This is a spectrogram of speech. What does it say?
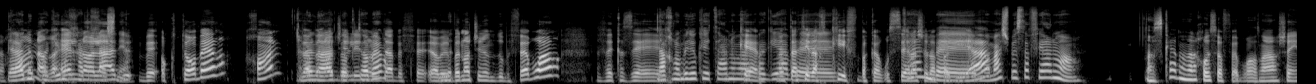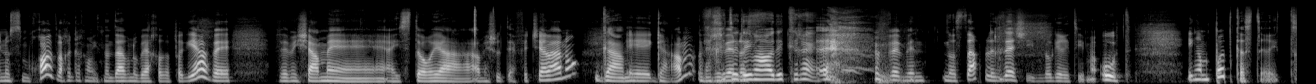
נכון? ילדנו פגים הראל אחת אחרי נולד השנייה. באוקטובר, נכון? והבנות שלי באוקטובר? נולדה בפ- הבנות שלי נולדו בפברואר, וכזה... אנחנו בדיוק יצאנו כן, מהפגייה. נתתי ב- לך כיף בקרוסלה כן, של הפגייה. ממש בסוף ינואר. אז כן, אז אנחנו בסוף פברואר, זה ממש היינו סמוכות, ואחר כך גם התנדבנו ביחד בפגייה, ו- ומשם אה, ההיסטוריה המשותפת שלנו. גם. אה, גם. לכי ובנוס- תדעי מה עוד יקרה. ובנוסף לזה שהיא בלוגרית אימהות, היא גם פודקסטרית.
